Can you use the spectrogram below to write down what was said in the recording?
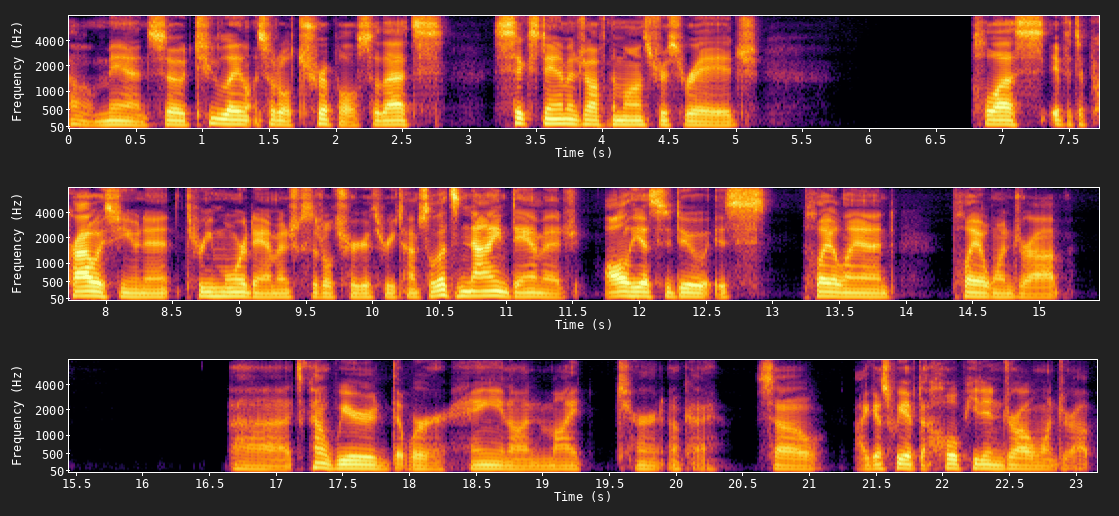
Oh man, so two ley so it'll triple. So that's six damage off the monstrous rage. Plus, if it's a prowess unit, three more damage because it'll trigger three times. So that's nine damage. All he has to do is play a land, play a one drop. Uh, it's kind of weird that we're hanging on my turn. Okay, so I guess we have to hope he didn't draw a one drop.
